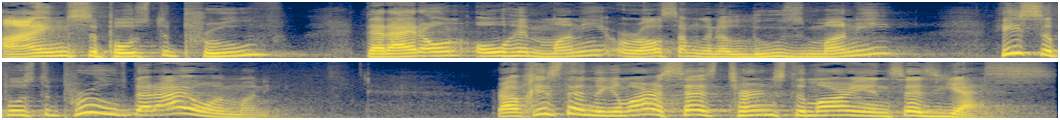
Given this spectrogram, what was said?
I'm supposed to prove that I don't owe him money or else I'm going to lose money. He's supposed to prove that I owe him money. Rav Chisda in the Gemara says, turns to Mari and says, yes.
